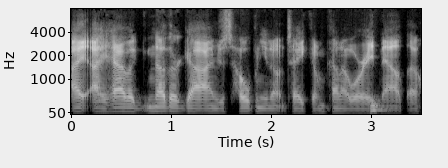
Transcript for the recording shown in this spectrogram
I, I, have another guy. I'm just hoping you don't take him. Kind of worried now, though.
